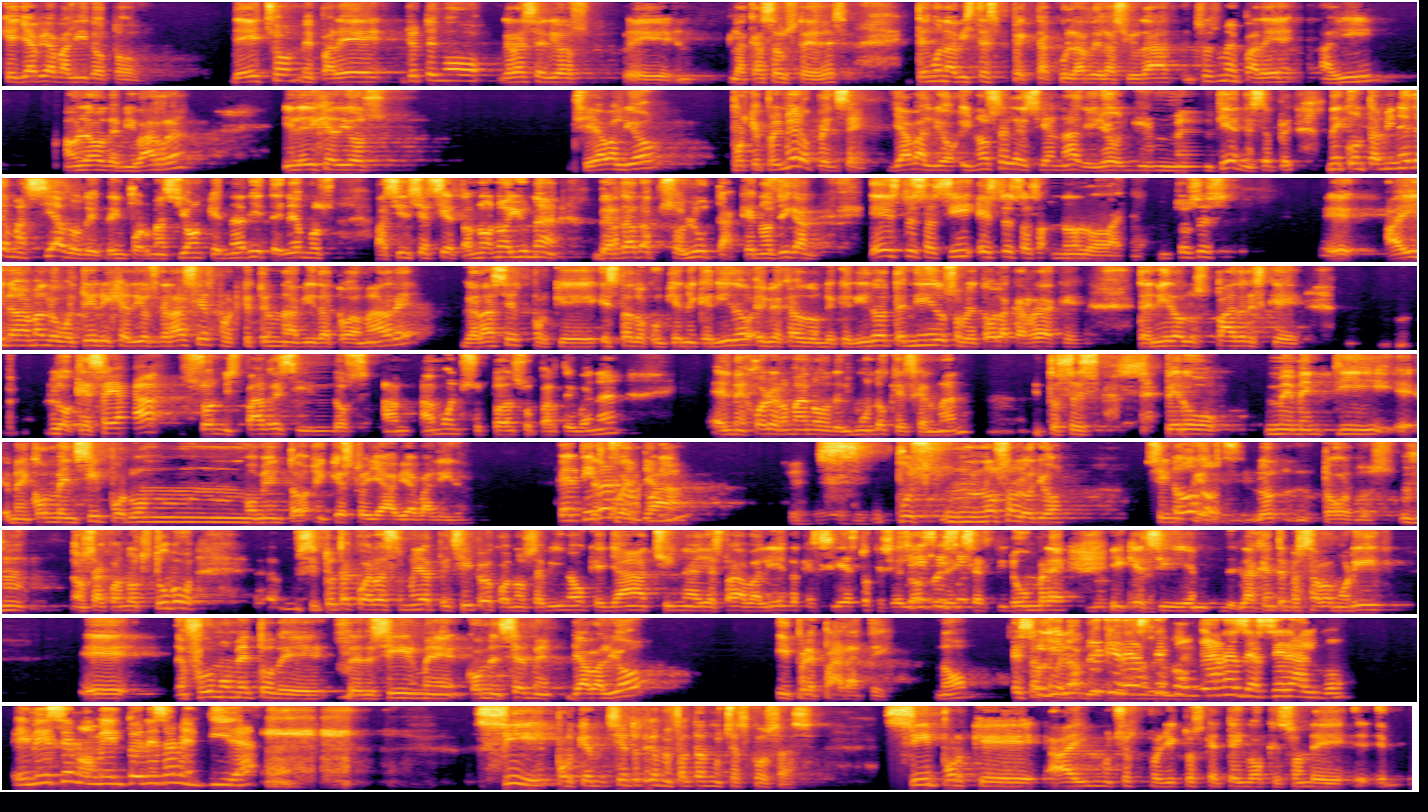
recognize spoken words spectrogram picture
que ya había valido todo. De hecho, me paré, yo tengo, gracias a Dios, eh, la casa de ustedes, tengo una vista espectacular de la ciudad. Entonces me paré ahí, a un lado de mi barra, y le dije a Dios, si ya valió, porque primero pensé, ya valió, y no se le decía a nadie, yo, ¿me entiendes? Me contaminé demasiado de, información que nadie tenemos a ciencia cierta, no, no hay una verdad absoluta que nos digan, esto es así, esto es así, no lo hay. Entonces, eh, ahí nada más me volteé y le dije a Dios, gracias porque tengo una vida toda madre, gracias porque he estado con quien he querido, he viajado donde he querido, he tenido sobre todo la carrera que he tenido, los padres que lo que sea, son mis padres y los amo en su, toda su parte buena. El mejor hermano del mundo que es Germán. Entonces, pero me mentí, eh, me convencí por un momento en que esto ya había valido. ¿Que te Después ya, pues no solo yo, sino que todos. O sea, cuando estuvo, si tú te acuerdas muy al principio, cuando se vino que ya China ya estaba valiendo, que si esto, que si el otro, de incertidumbre y que si la gente empezaba a morir, eh, fue un momento de, decirme, convencerme, ya valió y prepárate, ¿no? Esa Oye, ¿no te quedaste con ganas de hacer algo en ese momento, en esa mentira? Sí, porque siento que me faltan muchas cosas. Sí, porque hay muchos proyectos que tengo que son de... Eh, eh,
